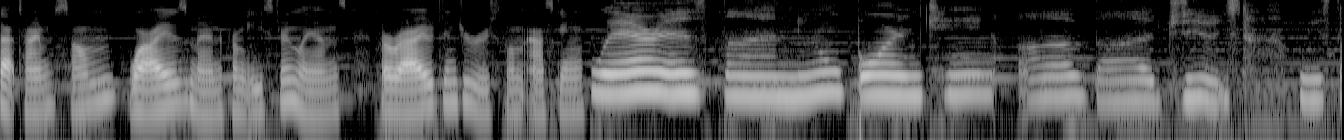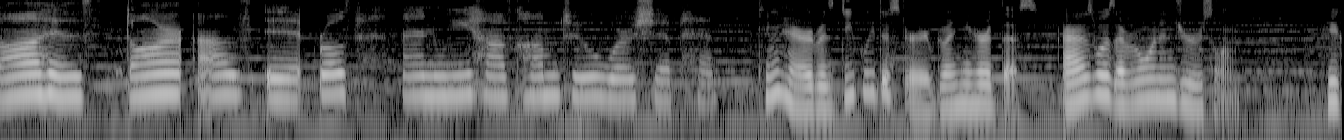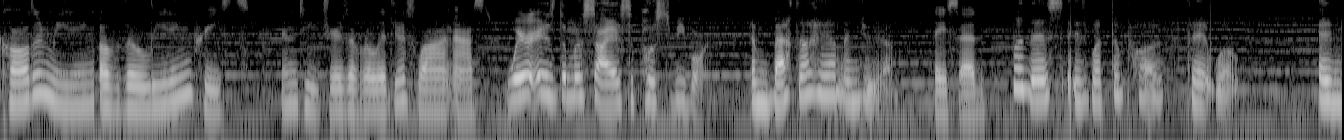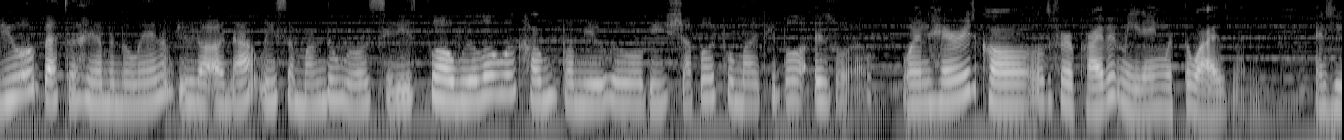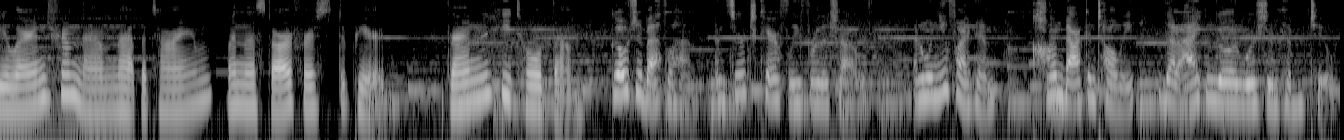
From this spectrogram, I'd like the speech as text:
That time, some wise men from eastern lands arrived in Jerusalem asking, Where is the newborn King of the Jews? We saw his star as it rose, and we have come to worship him. King Herod was deeply disturbed when he heard this, as was everyone in Jerusalem. He called a meeting of the leading priests and teachers of religious law and asked, Where is the Messiah supposed to be born? In Bethlehem in Judah. They said, For this is what the prophet wrote. And you, O Bethlehem, in the land of Judah, are not least among the rulers' cities, for a ruler will come from you who will be shepherd for my people Israel. When Herod called for a private meeting with the wise men, and he learned from them that the time when the star first appeared, then he told them, Go to Bethlehem and search carefully for the child, and when you find him, come back and tell me that I can go and worship him too.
